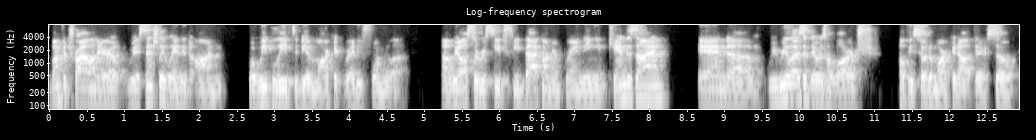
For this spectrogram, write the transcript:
a bunch of trial and error, we essentially landed on what we believe to be a market ready formula. Uh, we also received feedback on our branding and can design, and um, we realized that there was a large healthy soda market out there. So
